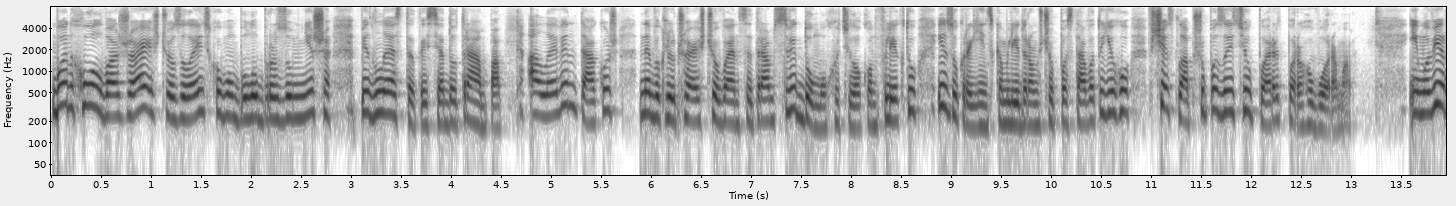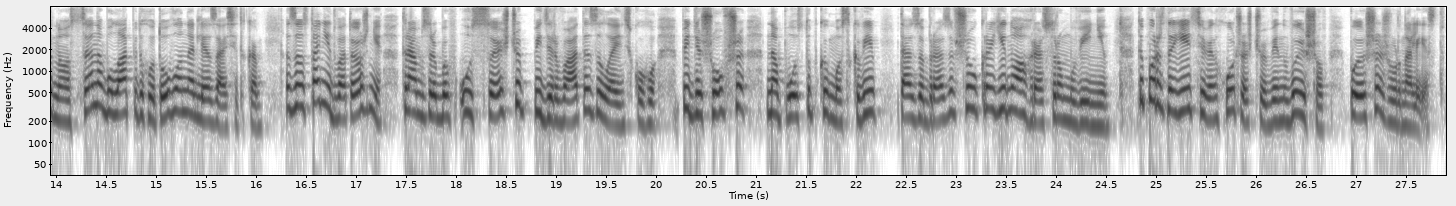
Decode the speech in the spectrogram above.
Бен Холл вважає, що Зеленському було б розумніше підлеститися до Трампа, але він також не виключає, що Венс Трамп свідомо хотіло конфлікту із українським лідером, щоб поставити його в ще слабшу позицію перед переговорами. Імовірно, сцена була підготовлена для засідки. За останні два тижні Трамп зробив усе, щоб підірвати Зеленського, підійшовши на поступки Москві та зобразивши Україну агресором у війні. Тепер здається, він хоче, щоб він вийшов. Пише журналіст.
